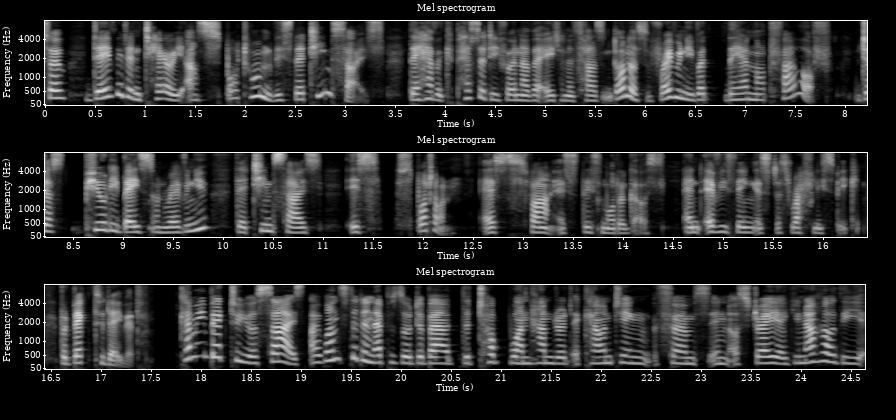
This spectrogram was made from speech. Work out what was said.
So David and Terry are spot on with their team size. They have a capacity for another $800,000 of revenue, but they are not far off. Just purely based on revenue, their team size is spot on as far as this model goes. And everything is just roughly speaking. But back to David. Coming back to your size, I once did an episode about the top 100 accounting firms in Australia. You know how the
